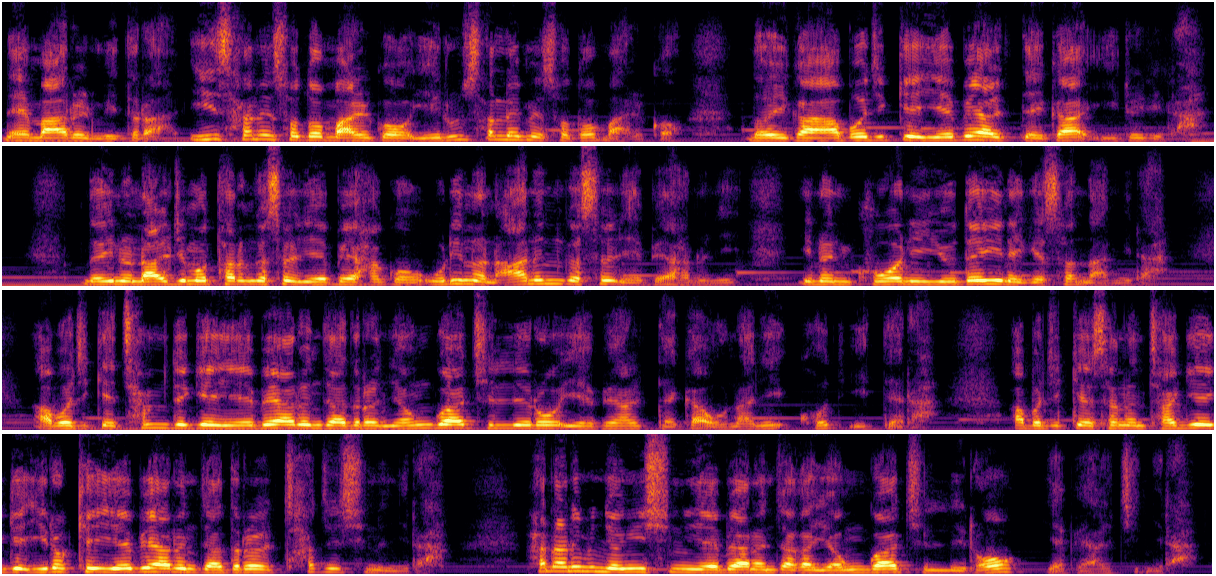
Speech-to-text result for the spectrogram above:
내 말을 믿으라. 이 산에서도 말고 예루살렘에서도 말고 너희가 아버지께 예배할 때가 이르리라. 너희는 알지 못하는 것을 예배하고 우리는 아는 것을 예배하느니 이는 구원이 유대인에게서 남이라. 아버지께 참되게 예배하는 자들은 영과 진리로 예배할 때가 오나니 곧 이때라. 아버지께서는 자기에게 이렇게 예배하는 자들을 찾으시느니라. 하나님은 영이시니 예배하는 자가 영과 진리로 예배할지니라.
